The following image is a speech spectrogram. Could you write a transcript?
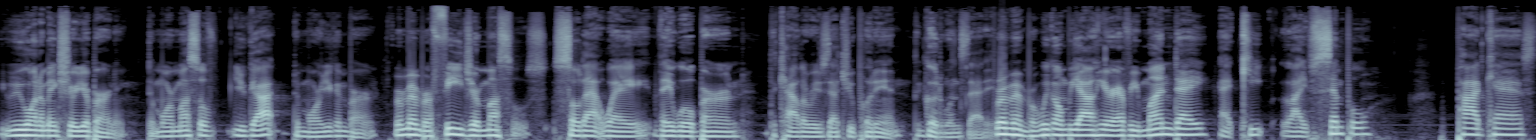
You want to make sure you're burning. The more muscle you got, the more you can burn. Remember, feed your muscles so that way they will burn the calories that you put in, the good ones that is. Remember, we're going to be out here every Monday at Keep Life Simple podcast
